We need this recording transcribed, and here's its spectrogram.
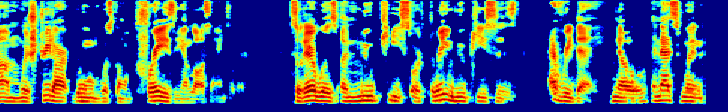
um, where street art boom was going crazy in Los Angeles. So there was a new piece or three new pieces every day, you know, and that's when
